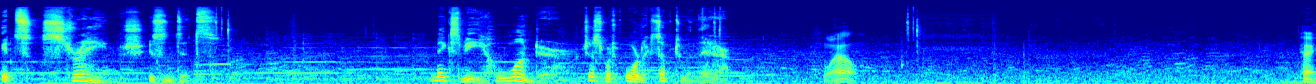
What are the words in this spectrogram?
It's strange, isn't it? Makes me wonder just what Orlick's up to in there. Well. Hey.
